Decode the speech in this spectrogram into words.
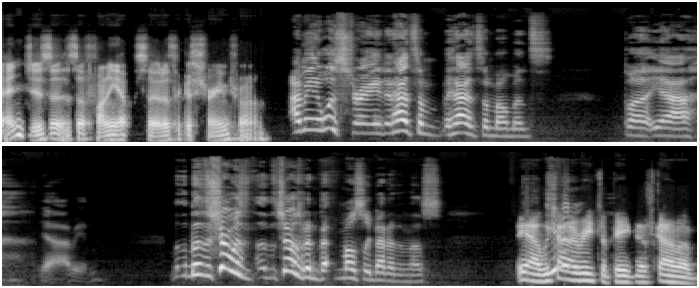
en- It's a, it's a funny episode. It's like a strange one. I mean, it was strange. It had some. It had some moments, but yeah, yeah. I mean, but, the show is the show's been be- mostly better than this. yeah. We Even- kind of reached a peak. This kind of a.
